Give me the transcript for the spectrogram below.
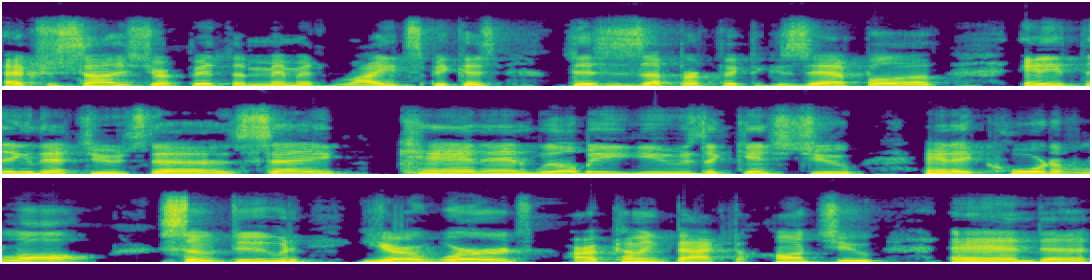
exercised your Fifth Amendment rights because this is a perfect example of anything that you uh, say can and will be used against you in a court of law. So, dude, your words are coming back to haunt you, and uh,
